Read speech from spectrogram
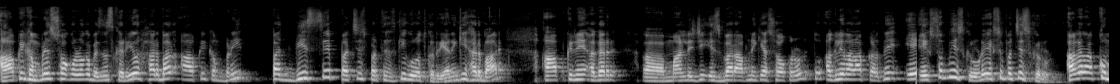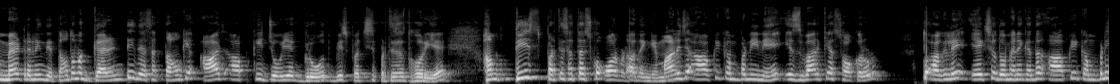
आपकी कंपनी 100 करोड़ का बिज़नेस कर रही है और हर बार आपकी कंपनी 20 से 25 प्रतिशत की ग्रोथ कर रही है। यानी कि हर बार आपने अगर मान लीजिए, इस बार आपने किया सौ करोड़ तो अगली बार आप करते हैं 120 करोड़ 125 करोड़। अगर आपको मैं ट्रेनिंग देता हूँ तो मैं गारंटी दे सकता हूँ कि आज आपकी जो ये ग्रोथ 20-25 प्रतिशत हो रही है, हम 30 प्रतिशत इसको और बढ़ा देंगे। मान लीजिए, आपकी कंपनी ने इस बार किया सौ करोड़ तो अगले एक से दो महीने के अंदर आपकी company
